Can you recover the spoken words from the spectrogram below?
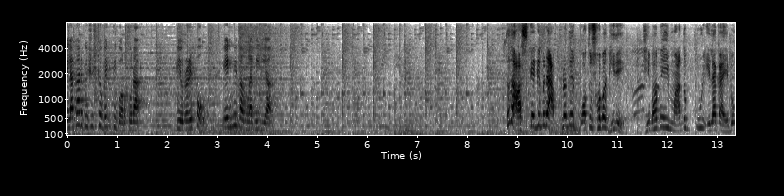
এলাকার বিশিষ্ট ব্যক্তিবর্গরা। Bureau report NV Bangla media. দাদা, আজকে একেবারে আপনাদের পথসভা ঘিরে যেভাবে এই মাধবপুর এলাকায় এবং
